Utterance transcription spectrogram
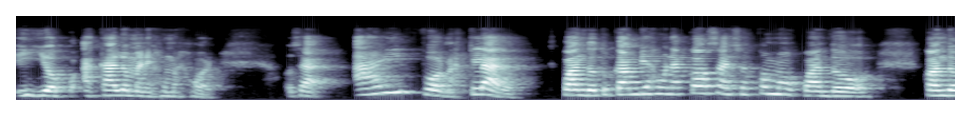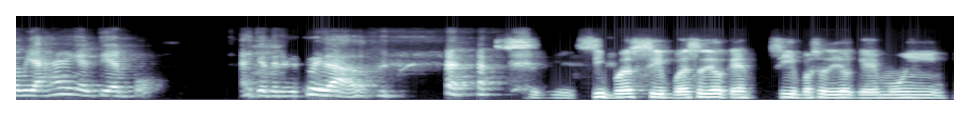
Y yo acá lo manejo mejor. O sea, hay formas, claro. Cuando tú cambias una cosa, eso es como cuando, cuando viajas en el tiempo. Hay que tener cuidado. Sí, pues sí, por eso digo que sí, por eso digo que es muy,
